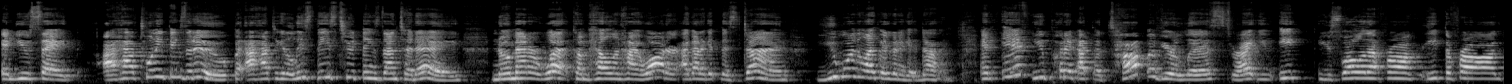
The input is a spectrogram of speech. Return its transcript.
and you say, I have 20 things to do, but I have to get at least these two things done today. No matter what, come hell and high water, I got to get this done. you more than likely are going to get done. And if you put it at the top of your list, right? You eat, you swallow that frog, eat the frog,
